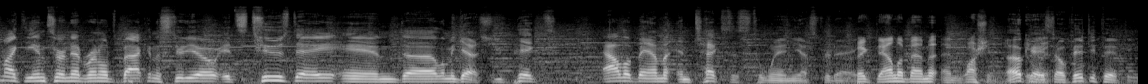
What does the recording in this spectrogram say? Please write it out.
Mike, the intern, Ned Reynolds, back in the studio. It's Tuesday, and uh, let me guess, you picked Alabama and Texas to win yesterday. Picked Alabama and Washington. Okay, so 50 50.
